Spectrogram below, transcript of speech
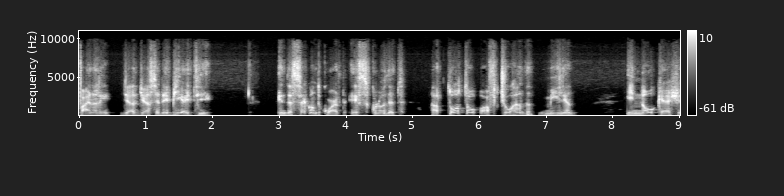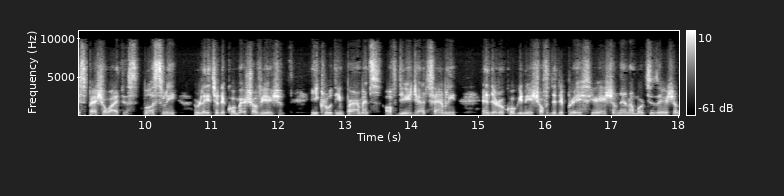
Finally, the adjusted EBIT in the second quarter excluded a total of 200 million in non-cash special items, mostly related to commercial aviation, including impairments of the E-Jet family and the recognition of the depreciation and amortization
